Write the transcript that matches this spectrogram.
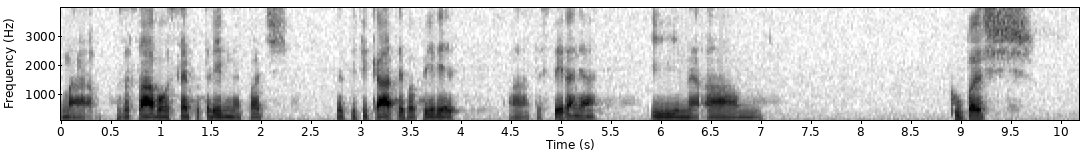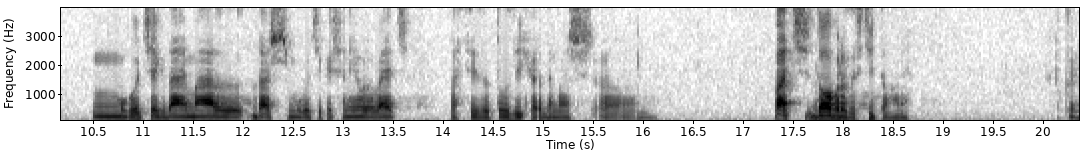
ima za sabo vse potrebne pač, certifikate, papirje, uh, testiranja. In um, kupaš, mogoče kdaj malo, daš mogoče še nekaj več, pa si za to zihar, da imaš um, pač dobro zaščito. Okay.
